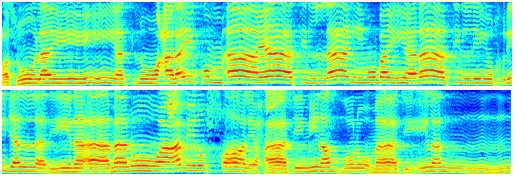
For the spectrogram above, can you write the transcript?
رسولا يتلو عليكم آيات الله مبينات ليخرج الذين آمنوا وعملوا الصالحات من الظلمات إلى النور.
